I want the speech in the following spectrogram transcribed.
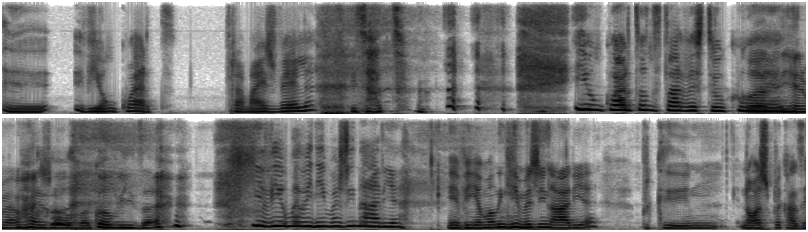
Uh, havia um quarto para a mais velha. Exato. e um quarto onde estavas tu com, com a, a minha irmã mais nova, com a Luísa. E havia uma linha imaginária. E havia uma linha imaginária, porque nós, por acaso,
